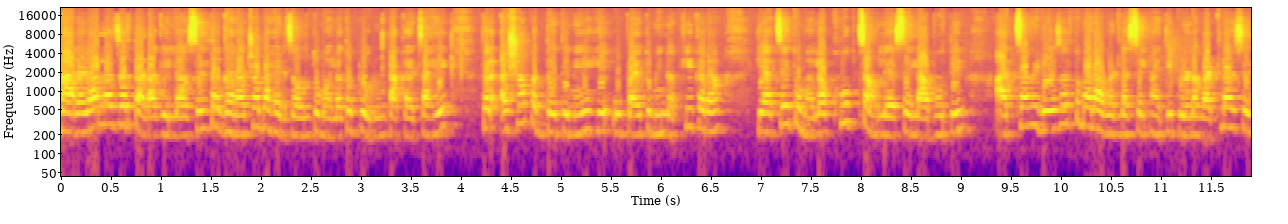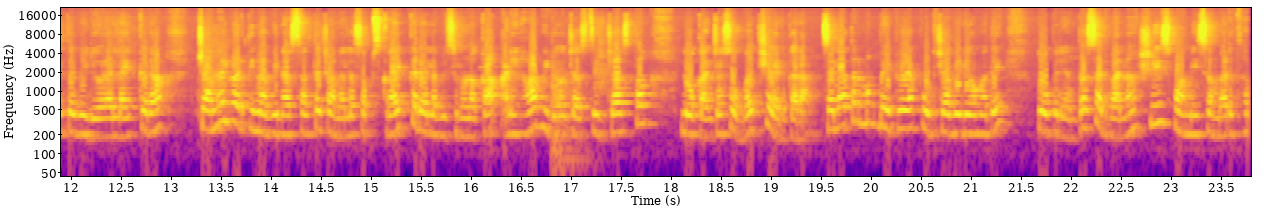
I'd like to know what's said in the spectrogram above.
नारळाला जर तडा गेला असेल तर घराच्या बाहेर जाऊन तुम्हाला तो पोरून टाकायचा आहे. तर अशा पद्धतीने हे उपाय तुम्ही नक्की करा. याचे तुम्हाला खूप चांगले असे लाभ होतील. आजचा व्हिडिओ जर तुम्हाला आवडला असेल माहितीपूर्ण वाटला असेल तर व्हिडिओला लाईक करा. चॅनलवरती नवीन असाल तर चॅनलला सबस्क्राईब करायला विसरू नका आणि हा व्हिडिओ जास्तीत जास्त लोकांच्या सोबत शेअर करा. चला तर मग भेटूया पुढच्या व्हिडिओमध्ये. तोपर्यंत सर्वांना श्री स्वामी समर्थ.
